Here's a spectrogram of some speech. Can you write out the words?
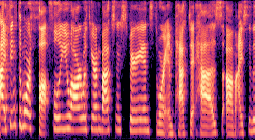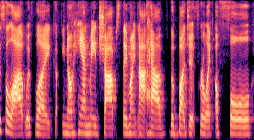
I think the more thoughtful you are with your unboxing experience, the more impact it has. Um, I see this a lot with like, you know, handmade shops. They might not have the budget for like a full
